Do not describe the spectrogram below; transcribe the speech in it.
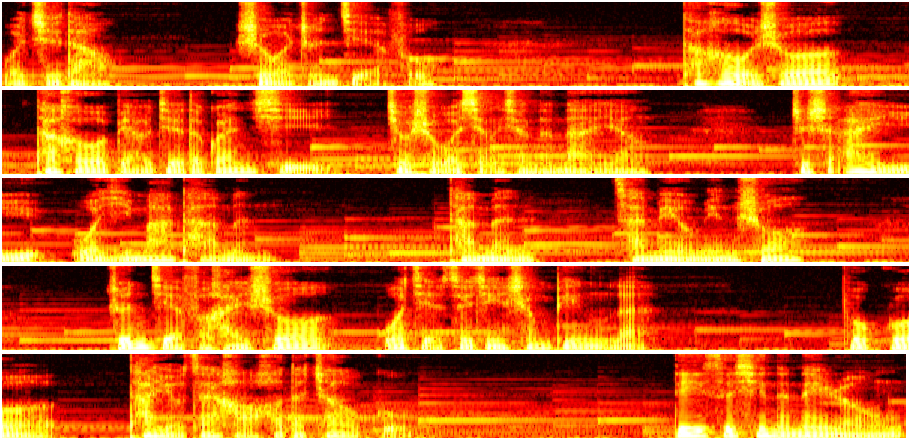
我知道，是我准姐夫。他和我说，他和我表姐的关系就是我想象的那样，只是碍于我姨妈他们，他们才没有明说。准姐夫还说我姐最近生病了，不过他有在好好的照顾。第一次信的内容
